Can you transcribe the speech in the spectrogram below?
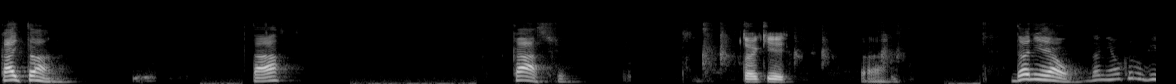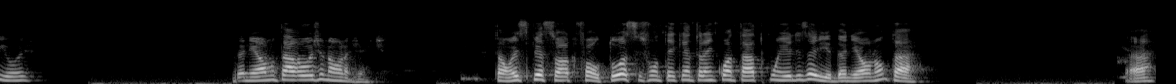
Caetano. Tá? Cássio. Tô aqui. Tá. Daniel. Daniel que eu não vi hoje. Daniel não tá hoje não, né, gente? Então, esse pessoal que faltou, vocês vão ter que entrar em contato com eles aí. Daniel não tá. Tá?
